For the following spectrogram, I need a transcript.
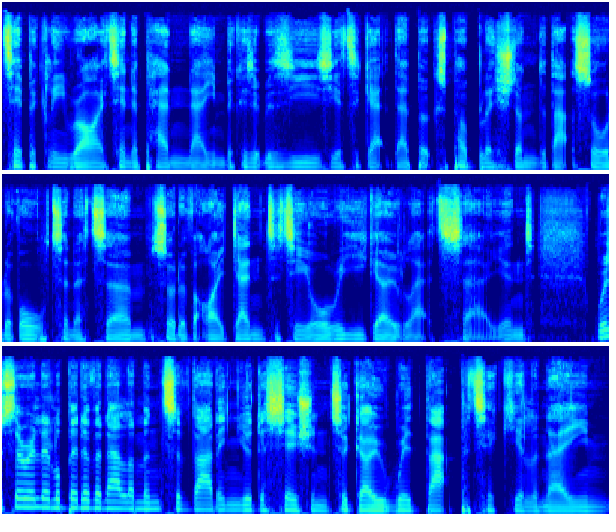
typically write in a pen name because it was easier to get their books published under that sort of alternate um, sort of identity or ego, let's say. And was there a little bit of an element of that in your decision to go with that particular name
